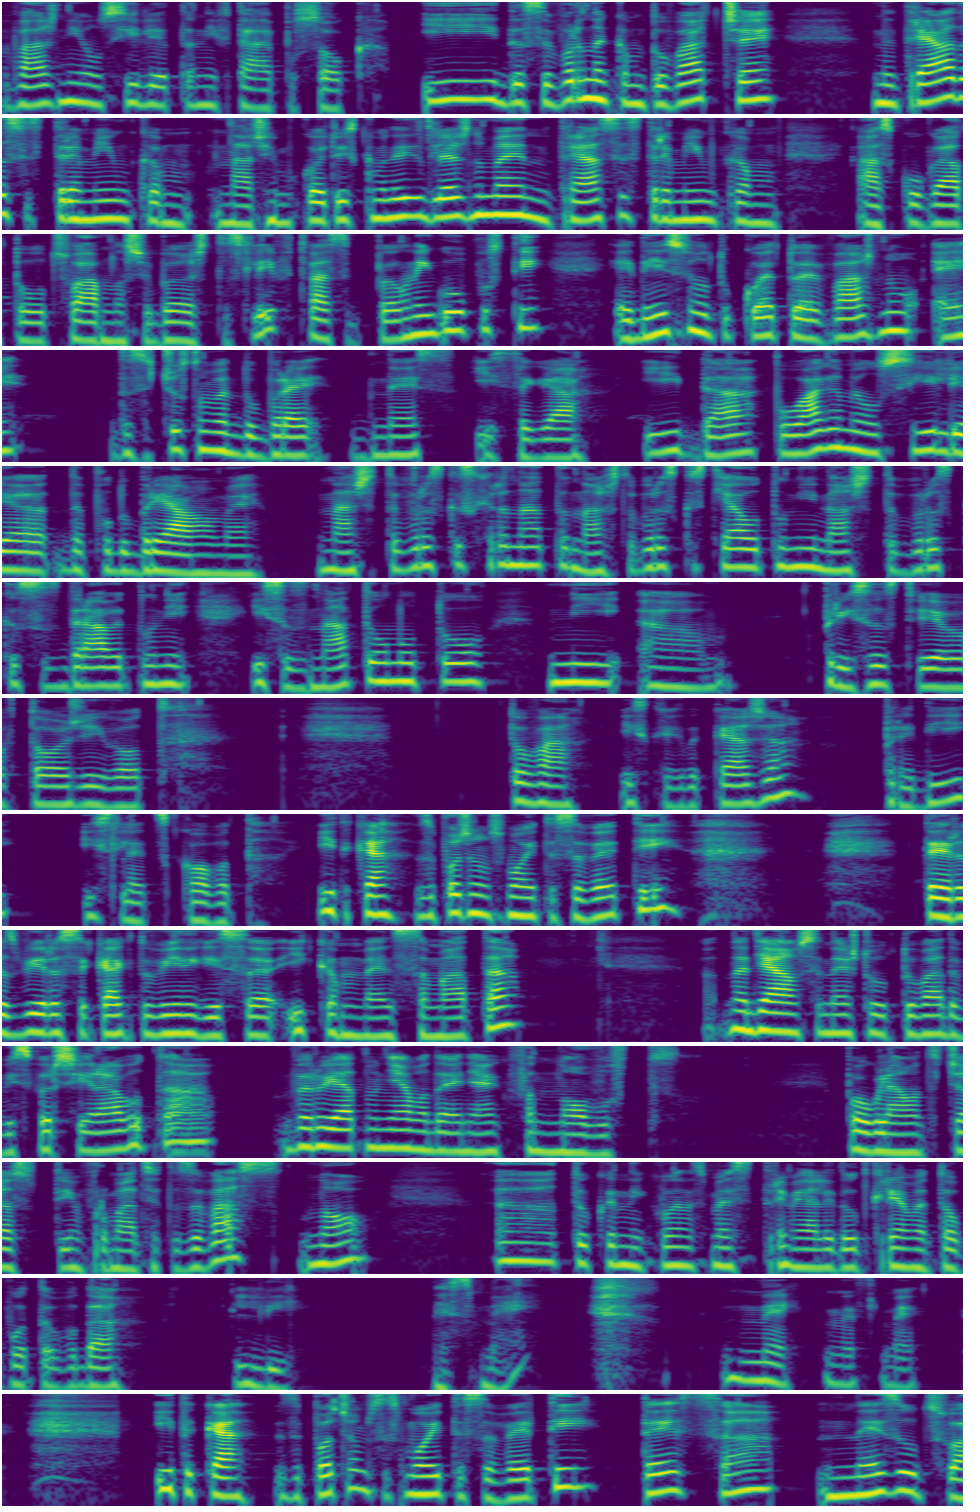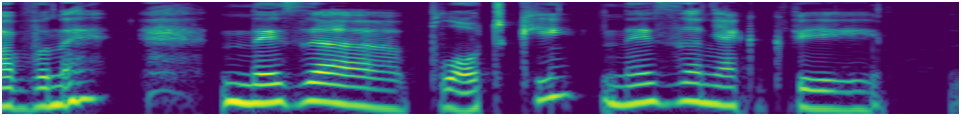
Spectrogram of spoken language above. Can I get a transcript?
важни усилията ни в тая посока. И да се върна към това, че не трябва да се стремим към начин, по който искаме да изглеждаме, не трябва да се стремим към аз когато отслабна ще бъда щастлив. Това са пълни глупости. Единственото, което е важно е да се чувстваме добре днес и сега и да полагаме усилия да подобряваме нашата връзка с храната, нашата връзка с тялото ни, нашата връзка с здравето ни и съзнателното ни а, присъствие в този живот. Това исках да кажа преди и след скобата. И така, започвам с моите съвети. Те, разбира се, както винаги са и към мен самата. Надявам се нещо от това да ви свърши работа вероятно няма да е някаква новост по-голямата част от информацията за вас, но а, тук никога не сме се стремяли да откриваме топлата вода. Ли? Не сме? не, не сме. И така, започвам с моите съвети. Те са не за отслабване, не за плочки, не за някакви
